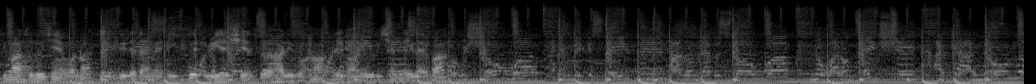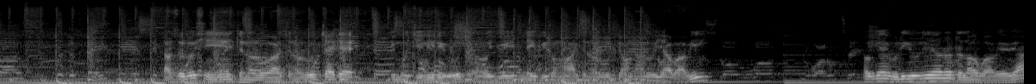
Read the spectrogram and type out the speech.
ဒီမှာဆိုလို့ရှိရင်ပေါ့နော်ဒီတွေ့တဲ့အတိုင်းပဲဒီ quick reaction ဆိုတဲ့ဟာလေးပေါ့နော်အဲဒီကောင်လေးကိုတစ်ချက်နှိပ်လိုက်ပါဒါဆိုလို့ရှိရင်ကျွန်တော်တို့ကကျွန်တော်တို့ကြိုက်တဲ့ emoji လေးတွေကိုကျွန်တော်တို့ရွေးနှိပ်ပြီးတော့မှကျွန်တော်တို့ပြောင်းထားလို့ရပါပြီ။ ဟုတ်ကဲ့ဗီဒီယိုလေးကတော့ဒီလောက်ပါပဲဗျာ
